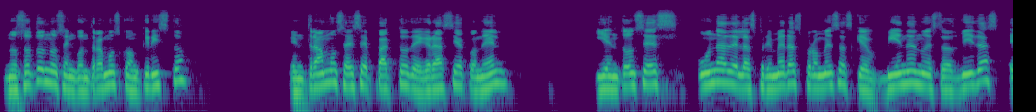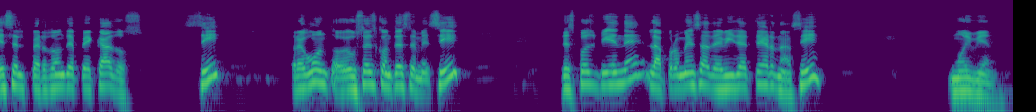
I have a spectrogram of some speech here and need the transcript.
nosotros nos encontramos con Cristo, entramos a ese pacto de gracia con Él, y entonces, una de las primeras promesas que viene en nuestras vidas es el perdón de pecados. ¿Sí? Pregunto, ustedes contésteme, ¿sí? Después viene la promesa de vida eterna, ¿sí? Muy bien.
